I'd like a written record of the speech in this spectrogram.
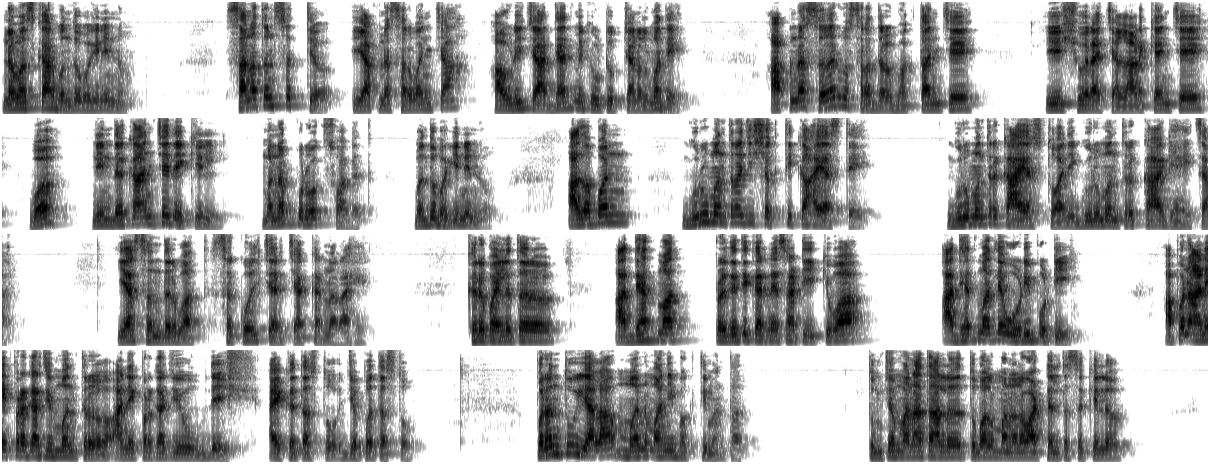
नमस्कार बंधू भगिनींनो. सनातन सत्य या आपल्या सर्वांच्या आवडीच्या आध्यात्मिक यूट्यूब चॅनलमध्ये आपणा सर्व श्रद्धाळू भक्तांचे ईश्वराच्या लाडक्यांचे व निंदकांचे देखील मनपूर्वक स्वागत. बंधू भगिनींनो आज आपण गुरुमंत्राची शक्ती काय असते? गुरुमंत्र काय असतो आणि गुरुमंत्र का घ्यायचा? या संदर्भात सखोल चर्चा करणार आहे. खरं पाहिलं तर अध्यात्मात प्रगती करण्यासाठी किंवा अध्यात्मातल्या ओढीपोटी आपण अनेक प्रकारचे मंत्र अनेक प्रकारचे उपदेश ऐकत असतो जपत असतो. परंतु याला मनमानी भक्ती म्हणतात. तुमच्या मनात आलं तुम्हाला मनाला वाटेल तसं केलं.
